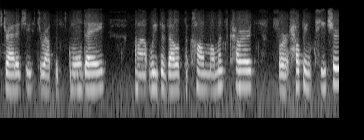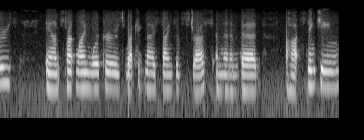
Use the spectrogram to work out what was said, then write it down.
strategies throughout the school day. Uh, we developed the Calm Moments cards for helping teachers and frontline workers recognize signs of stress and then embed uh, thinking,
